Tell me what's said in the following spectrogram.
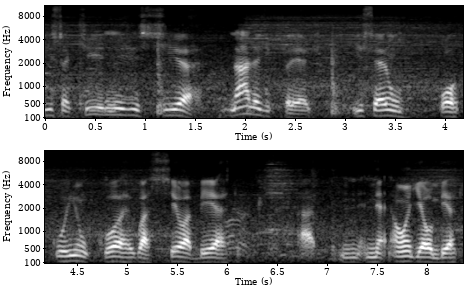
Isso aqui não existia nada de prédio. Isso era um, corria um córrego a céu aberto, onde é Humberto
